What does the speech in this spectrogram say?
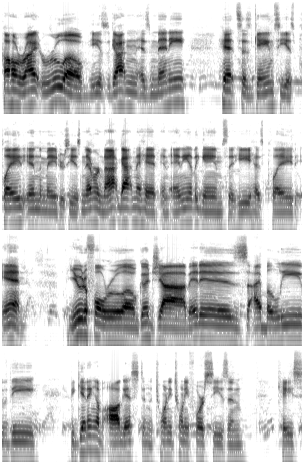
All right, Rullo. He has gotten as many hits as games he has played in the majors. He has never not gotten a hit in any of the games that he has played in. Beautiful, Rullo. Good job. It is, I believe, the beginning of August in the 2024 season. In case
